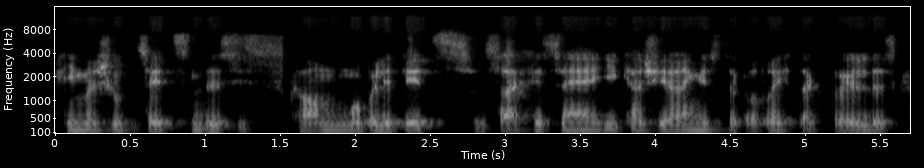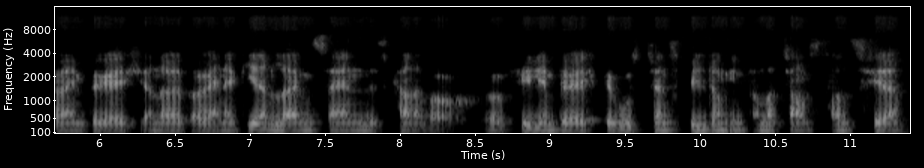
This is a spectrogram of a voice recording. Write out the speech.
Klimaschutz setzen. Das ist, kann Mobilitätssache sein. E-Car-Sharing ist da gerade recht aktuell. Das kann im Bereich erneuerbare Energieanlagen sein. Das kann aber auch äh, viel im Bereich Bewusstseinsbildung, Informationstransfer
